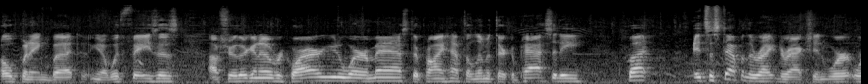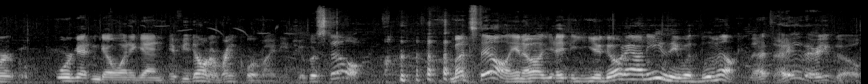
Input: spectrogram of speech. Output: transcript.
opening, but you know with phases, I'm sure they're going to require you to wear a mask. They'll probably have to limit their capacity, but it's a step in the right direction. We're we're we're getting going again. If you don't, a Rancor might eat you, but still, but still, you know, you, go down easy with blue milk. that's hey, there you go.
